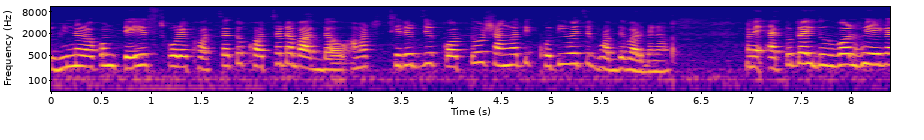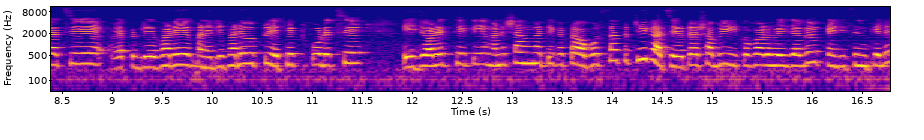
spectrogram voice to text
বিভিন্ন রকম টেস্ট করে খরচা, তো খরচাটা বাদ দাও। আমার ছেলের যে কত সাংঘাতিক ক্ষতি হয়েছে ভাবতে পারবে না। মানে এতটাই দুর্বল হয়ে গেছে, একটা লিভারে মানে লিভারেও একটু এফেক্ট পড়েছে। এই জ্বরের থেকে মানে সাংঘাতিক একটা অবস্থা, তো ঠিক আছে, ওটা সবই রিকভার হয়ে যাবে মেডিসিন খেলে।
